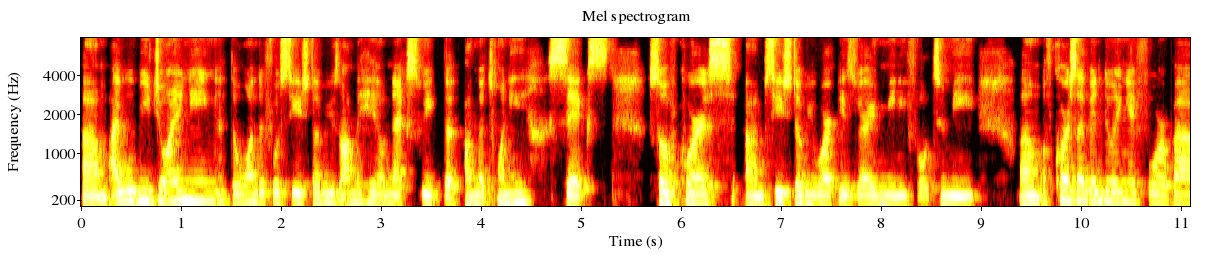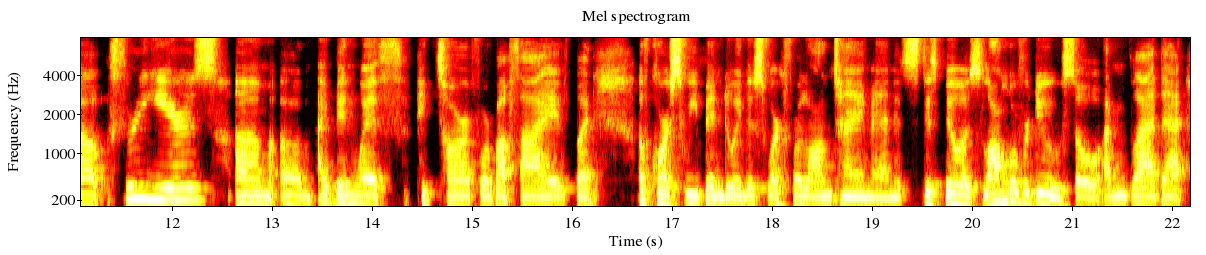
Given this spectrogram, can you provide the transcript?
Um, I will be joining the wonderful CHWs on the Hill next week the, on the 26th. So, of course, um, CHW work is very meaningful to me. Um, of course, I've been doing it for about three years. Um, um, I've been with PIK2AR for about five, but of course, we've been doing this work for a long time, and it's this bill is long overdue. So, I'm glad that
